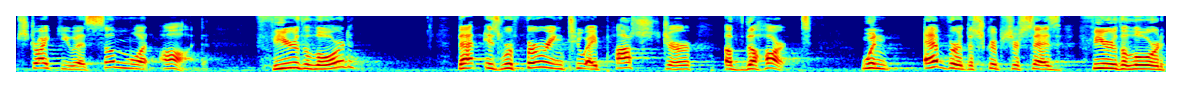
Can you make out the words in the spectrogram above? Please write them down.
strike you as somewhat odd. Fear the Lord? That is referring to a posture of the heart. Whenever the scripture says, fear the Lord,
